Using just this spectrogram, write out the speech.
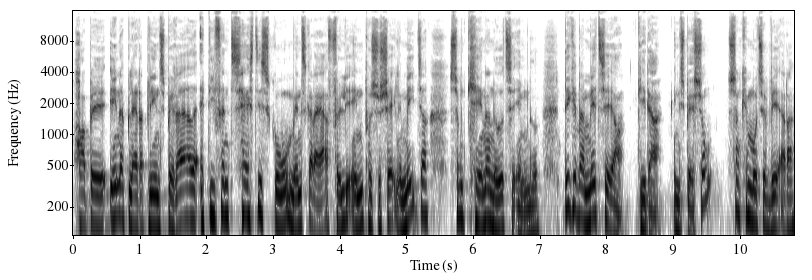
hoppe ind og blad og blive inspireret af de fantastisk gode mennesker, der er at følge inde på sociale medier, som kender noget til emnet. Det kan være med til at give dig inspiration, som kan motivere dig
